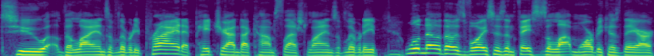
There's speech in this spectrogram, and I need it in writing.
to the Lions of Liberty Pride at patreon.com slash Lions of Liberty, will know those voices and faces a lot more because they are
